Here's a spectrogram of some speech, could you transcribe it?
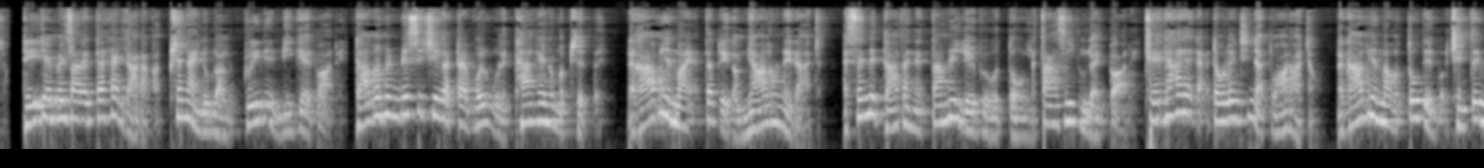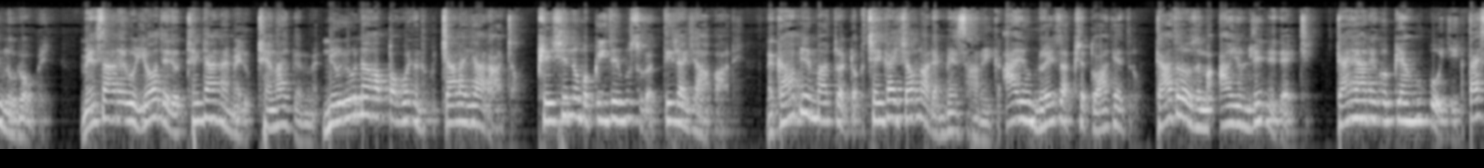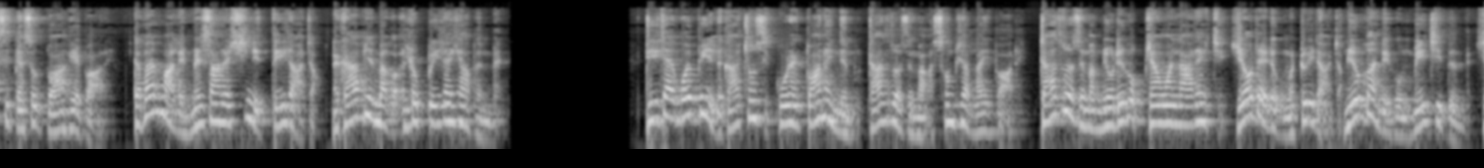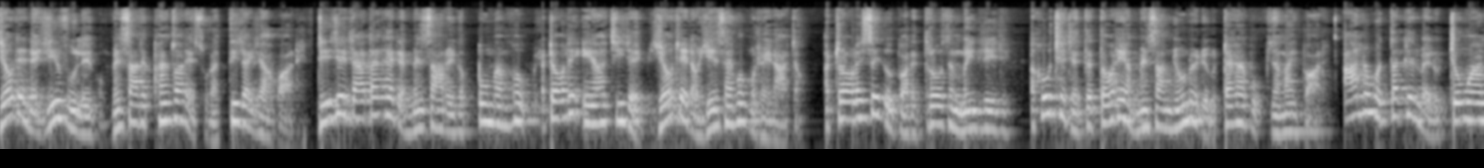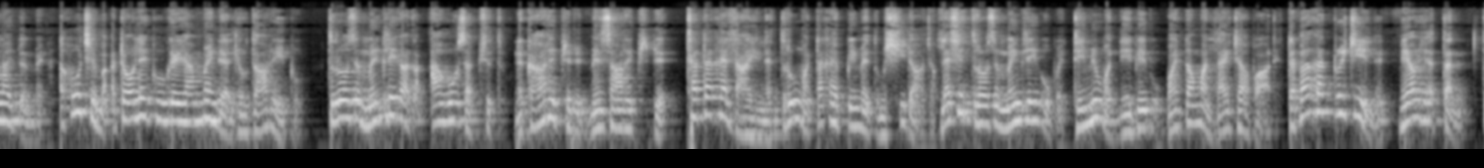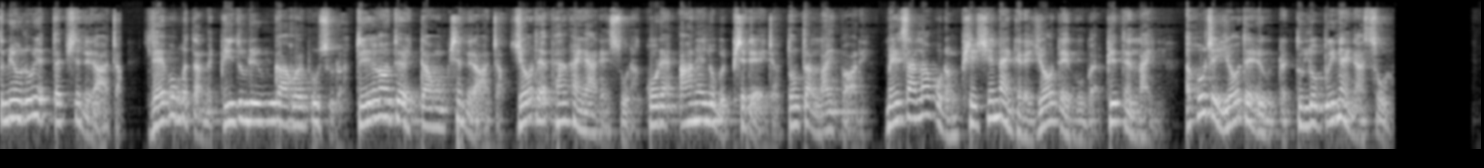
ကြောင့်ဒီကျမင်းစားတွေတိုက်ခိုက်လာတာကဖြစ်နိုင်လို့လားလို့တွေးနေမိခဲ့ပါတယ်ဒါပေမဲ့မစ္စချီကတိုက်ပွဲကိုလည်းထားခဲ့လို့မဖြစ်ပဲငကားပြင်မှာရဲ့အသက်တွေကများလုံးနေတာကြောင့် အစနစ်ဓာတ်တိုင်းနဲ့တာမစ်လေးကိုတုံးအသာစီးယူလိုက်ပါတယ်ထင်ထားတဲ့အတော်လေးထိနေသွားတာကြောင့်ငကားပြင်မကိုတုတ်တယ်ပေါ့အချိန်သိမ့်မလို့တော့ပဲမင်းစားတွေကိုရော့တယ်လို့ထိန်းထားနိုင်မယ်လို့ထင်လိုက်ပေမဲ့မျိုးရိုးနာကပတ်ဝန်းကျင်ကိုကြားလိုက်ရတာကြောင့်ဖြည့်ရှင်းလို့မပြီးသေးဘူးဆိုတော့သိလိုက်ရပါတယ်ငကားပြင်မအတွက်တော့အချိန်ကရောက်လာတဲ့မင်းစားတွေကအာယုံလွဲစွာဖြစ်သွားခဲ့သလိုဓာတ်တော်စမအာယုံလင့်နေတဲ့အချိန်ဒဏ်ရာတွေကိုပြန်မှုဖို့ကြီးအတိုက်စီပြန်ဆုတ်သွားခဲ့ပါတယ်တပတ်မှလည်းမင်းစားတွေရှိနေသေးတာကြောင့်ငကားပြင်မကိုအလုတ်ပေးလိုက်ရပေမဲ့ ဒီတိုက်ပွဲပြီးရင်ငကားချုံးစီကိုယ်တိုင်တွားနိုင်တယ်လို့ဓာတ်သတော်စင်မှာအဆုံးဖြတ်လိုက်ပါတယ်ဓာတ်သတော်စင်မှာမြို့တဲကိုပြန်ဝင်လာတဲ့အချိန်ရောက်တဲ့တော့မတွေ့တာကြောင့်မြို့ကန်တွေကိုမေးကြည့်ပြန်တယ်ရောက်တဲ့နဲ့ရေးဖူလေးကိုမင်းစားတွေဖမ်းသွားတယ်ဆိုတာသိလိုက်ရပါတယ်ဒီချိန်လာတိုက်ခိုက်တဲ့မင်းစားတွေကပုံမှန်မဟုတ်ဘူးအတော်လေးအင်အားကြီးတယ်ရောက်တဲ့တော့ရင်ဆိုင်ဖို့မလွယ်တာကြောင့်အတော်လေးစိတ်တူသွားတဲ့သတော်စင်မိန်းကလေးလေးအခုချက်ချက်တက်တော်တွေကမင်းစားမျိုးနွယ်တွေကိုတိုက်ခိုက်ဖို့ပြန်လိုက်ပါတယ်အားလုံးကိုတတ်ပြစ်မယ်လို့ကြုံဝါလိုက်ပြန်မယ်အခုချိန်မှာအတော်လေးကူကြရမဲ့တဲ့လူသားတွေပို့ သူတို့စမိန်ကလေးကတော့အာဝိုးဆက်ဖြစ်သူငကားတွေဖြစ်ဖြစ်မင်းစားတွေဖြစ်ဖြစ်ထပ်တက်ခက်လာရင်လည်းသူတို့မှတက်ခက်ပေးမဲ့သူမရှိတာကြောင့်လက်ရှိသူတို့စမိန်ကလေးကိုပဲဒီမျိုးမှာနေပေးဖို့ဝိုင်းတောင်းမှလိုက်ကြပါတယ်တပတ်ကတွေးကြည့်ရင်လည်းမြောက်ရဲ့အသက်တမျိုးလုံးရဲ့အသက်ဖြစ်နေတာကြောင့်လဲဖို့မတတ်မဲ့ပြည်သူတွေကိုကာကွယ်ဖို့ဆိုတာတေကောင်းတဲ့တောင်းဖြစ်နေတာကြောင့်ရော့တဲ့အဖမ်းခံရတယ်ဆိုတာကိုယ်တိုင်အားနဲ့လို့ပဲဖြစ်တဲ့အကြောင်းသုံးသပ်လိုက်ပါတယ်မေဆာလောက်ကတော့ဖြည့်ရှင်းနိုင်ခဲ့တဲ့ရော့တဲ့ကိုပဲအပြစ်တင်လိုက်အခုချိန်ရော့တဲ့တွေကိုသူလုတ်ပေးနိုင်တာဆို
